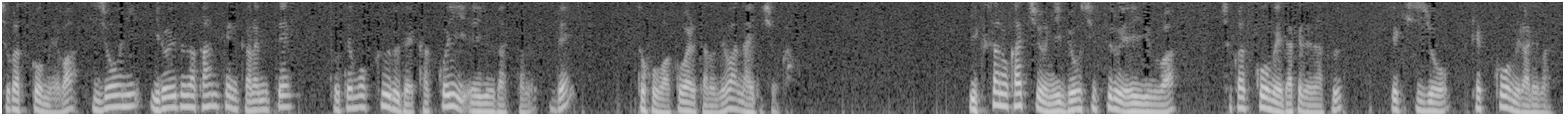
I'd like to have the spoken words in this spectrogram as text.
諸葛孔明は非常にいろいろな観点から見て、とてもクールでかっこいい英雄だったので、徒歩は憧れたのではないでしょうか。戦の渦中に病死する英雄は、諸葛孔明だけでなく、歴史上結構見られます。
